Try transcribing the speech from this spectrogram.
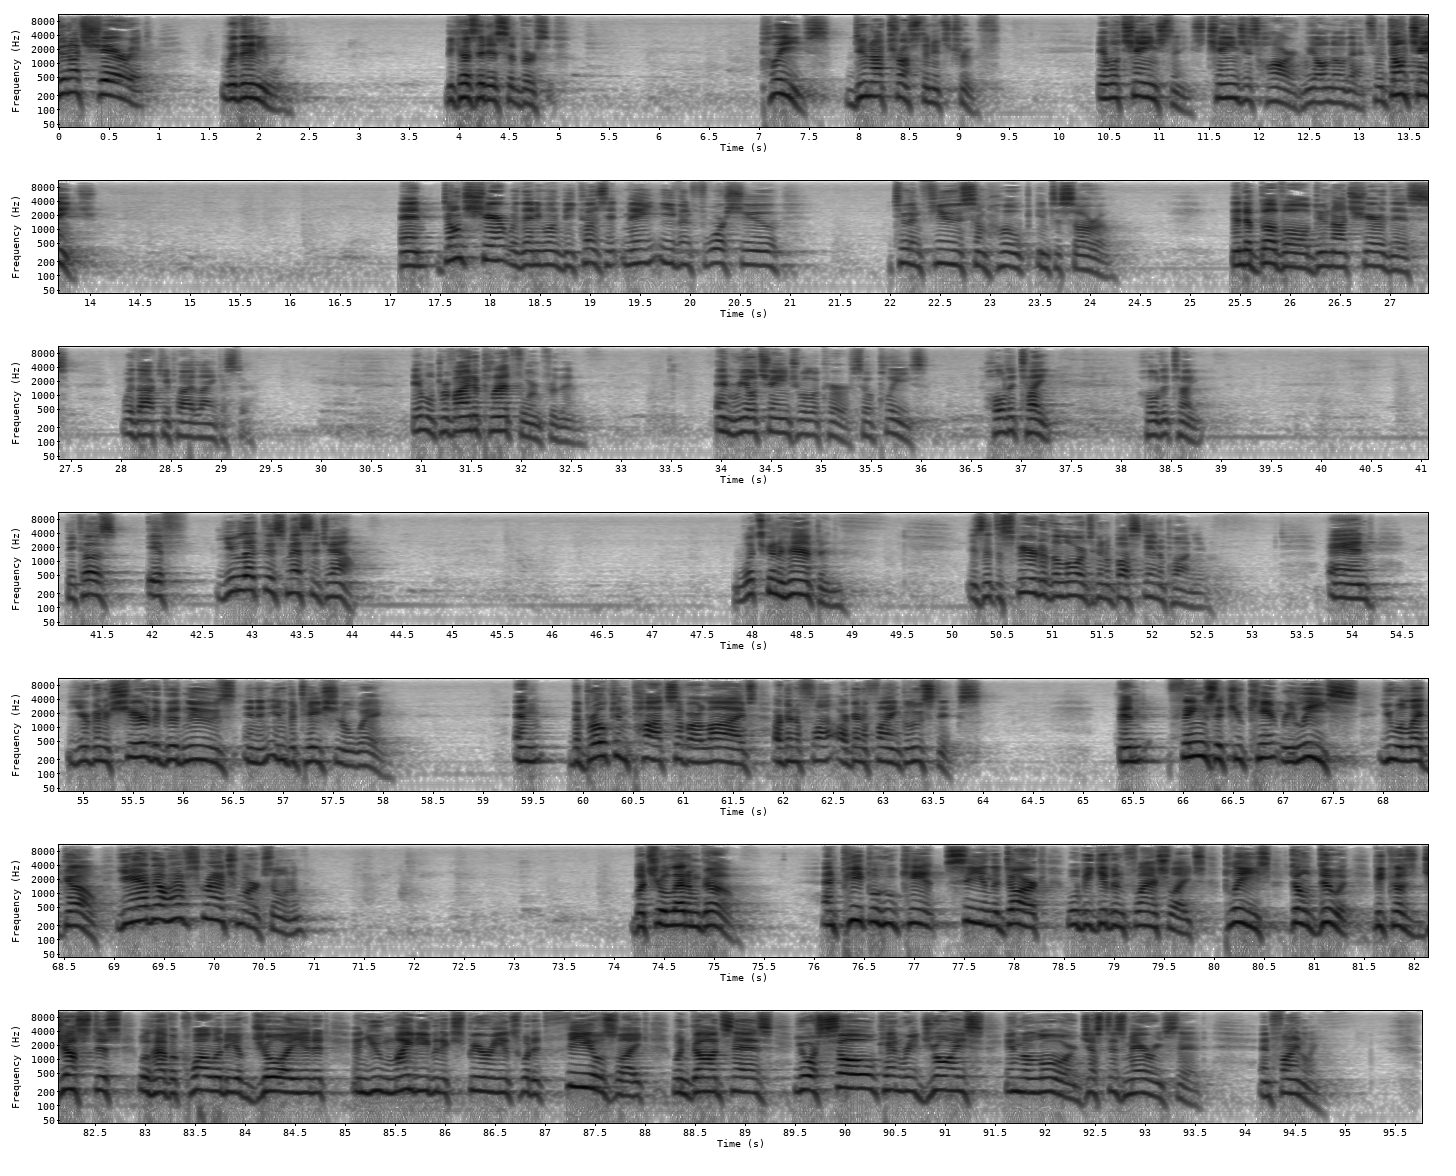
Do not share it with anyone because it is subversive. Please do not trust in its truth. It will change things. Change is hard. We all know that. So don't change. And don't share it with anyone because it may even force you to infuse some hope into sorrow. And above all, do not share this with Occupy Lancaster. It will provide a platform for them, and real change will occur. So please, hold it tight. Hold it tight. Because if you let this message out, what's going to happen is that the Spirit of the Lord is going to bust in upon you. And you're going to share the good news in an invitational way. And the broken pots of our lives are going to, fly, are going to find glue sticks. And things that you can't release, you will let go. Yeah, they'll have scratch marks on them. But you'll let them go. And people who can't see in the dark will be given flashlights. Please don't do it because justice will have a quality of joy in it and you might even experience what it feels like when God says, your soul can rejoice in the Lord, just as Mary said. And finally,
